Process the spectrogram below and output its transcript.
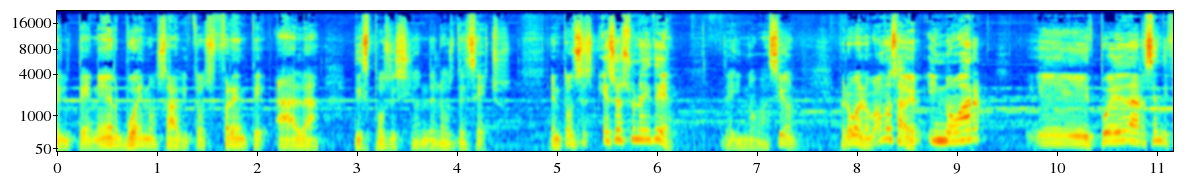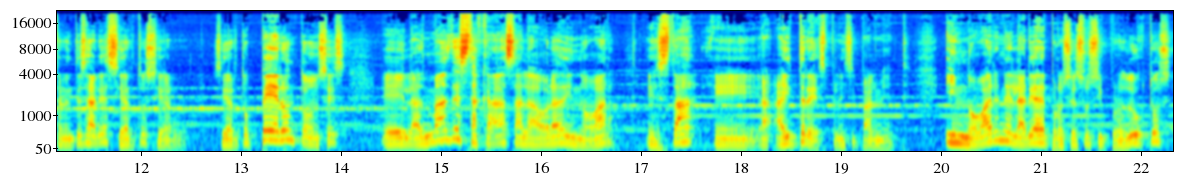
el tener buenos hábitos frente a la disposición de los desechos. Entonces, eso es una idea de innovación. Pero bueno, vamos a ver, innovar eh, puede darse en diferentes áreas, ¿cierto? ¿Cierto? Pero entonces, eh, las más destacadas a la hora de innovar está, eh, hay tres principalmente. Innovar en el área de procesos y productos,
